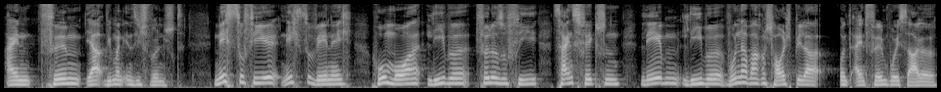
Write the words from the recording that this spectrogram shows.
Ein Film, ja, wie man ihn sich wünscht. Nicht zu viel, nicht zu wenig Humor, Liebe, Philosophie, Science Fiction, Leben, Liebe, wunderbare Schauspieler und ein Film, wo ich sage,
